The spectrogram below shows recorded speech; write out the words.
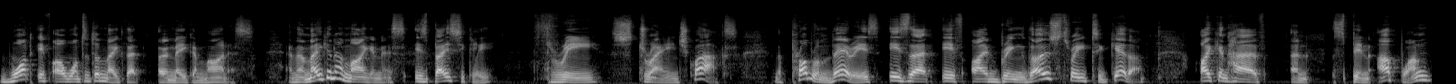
What if I wanted to make that omega minus? And omega minus is basically three strange quarks. And the problem there is, is that if I bring those three together, I can have a spin up one,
